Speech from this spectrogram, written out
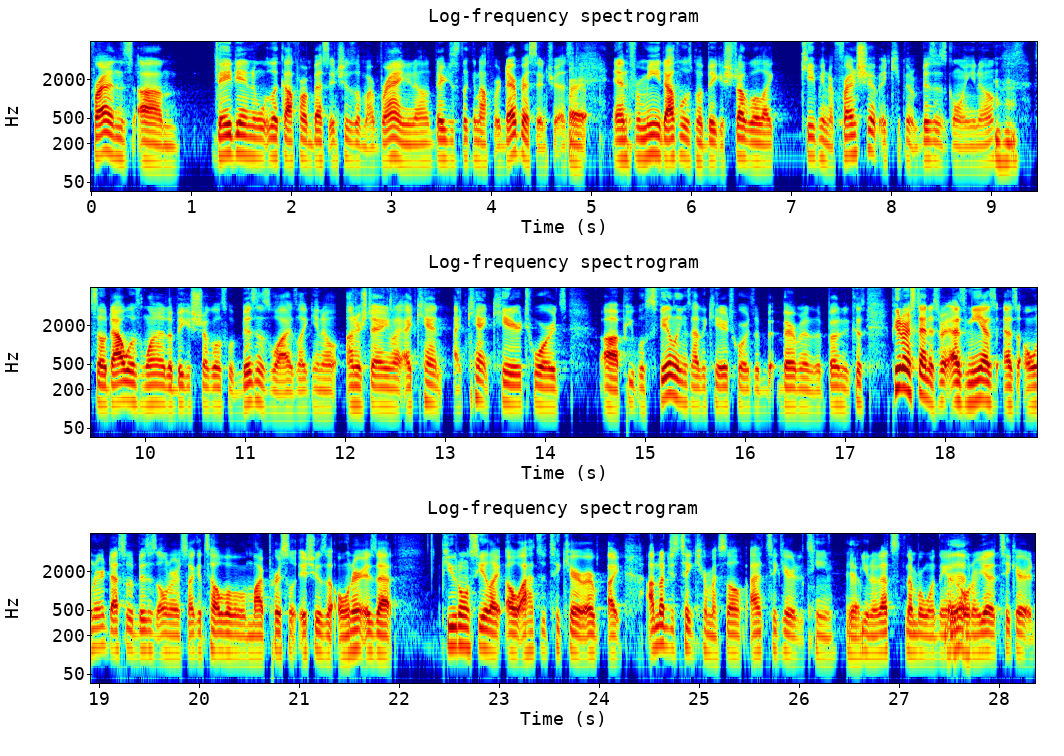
friends, um, they didn't look out for the best interests of my brand. You know, they're just looking out for their best interest. Right. And for me, that was my biggest struggle, like keeping a friendship and keeping a business going. You know, Mm-hmm. so that was one of the biggest struggles with business wise. Like you know, understanding like I can't I can't cater towards uh, people's feelings. I have to cater towards the betterment of the business because people understand this. Right? As me as as owner, that's what a business owner. So I can tell about my personal issues as an owner is that people don't see it like oh I have to take care of like I'm not just taking care of myself. I have to take care of the team. Yeah. You know, that's number one thing as Yeah. owner. You have to take care of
